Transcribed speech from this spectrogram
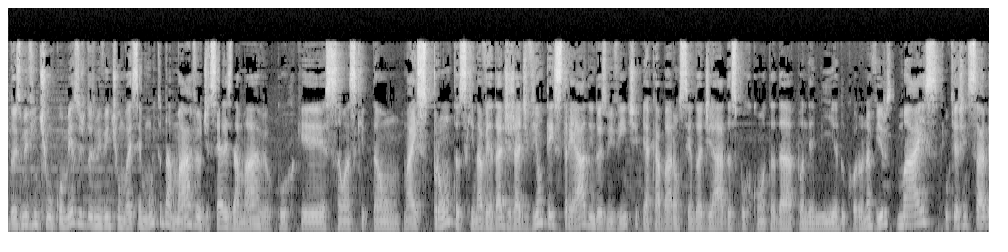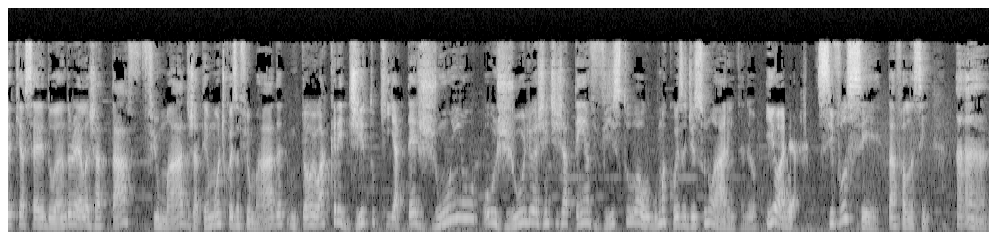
2021, começo de 2021 vai ser muito da Marvel, de séries da Marvel, porque são as que estão mais prontas, que na verdade já deviam ter estreado em 2020 e acabaram sendo adiadas por conta da pandemia do coronavírus. Mas o que a gente sabe é que a série do Andor, ela já tá filmado, já tem um monte de coisa filmada. Então eu acredito que até junho ou julho a gente já tenha visto alguma coisa disso no ar, entendeu? E olha, se você tá falando assim, ah,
